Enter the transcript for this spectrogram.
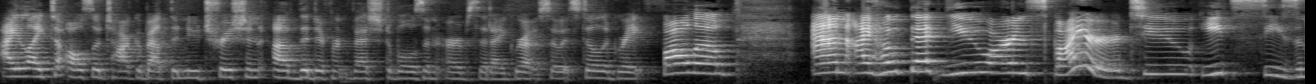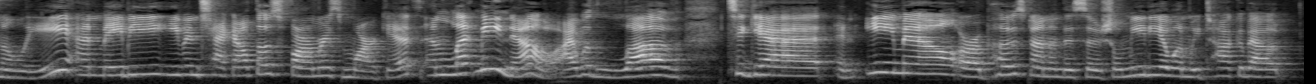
I like to also talk about the nutrition of the different vegetables and herbs that I grow. So it's still a great follow. And I hope that you are inspired to eat seasonally and maybe even check out those farmers markets and let me know. I would love to get an email or a post on the social media when we talk about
